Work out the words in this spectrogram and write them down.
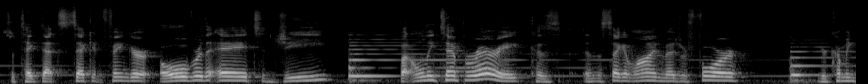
So take that second finger over the A to G, but only temporary because in the second line, measure four, you're coming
